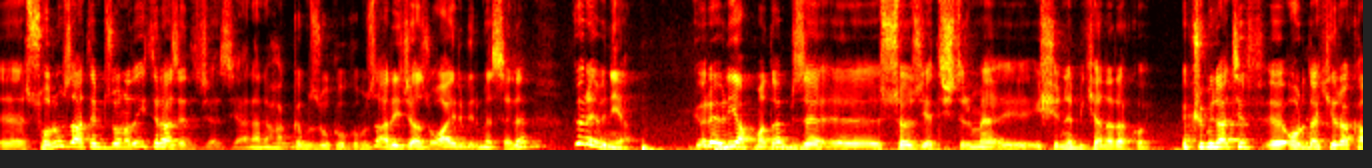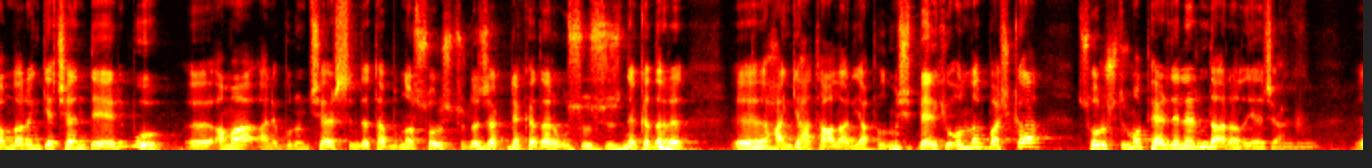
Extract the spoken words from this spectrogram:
e, sorun zaten biz ona da itiraz edeceğiz. Yani hani hakkımızı, hukukumuzu arayacağız. O ayrı bir mesele. Görevini yap. Görevini yapmadan bize e, söz yetiştirme e, işini bir kenara koy. Kümülatif e, oradaki rakamların geçen değeri bu. E, ama hani bunun içerisinde tabi bunlar soruşturulacak. Ne kadarı usulsüz, ne kadarı e, hangi hatalar yapılmış. Belki onlar başka soruşturma perdelerini de aralayacak e,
